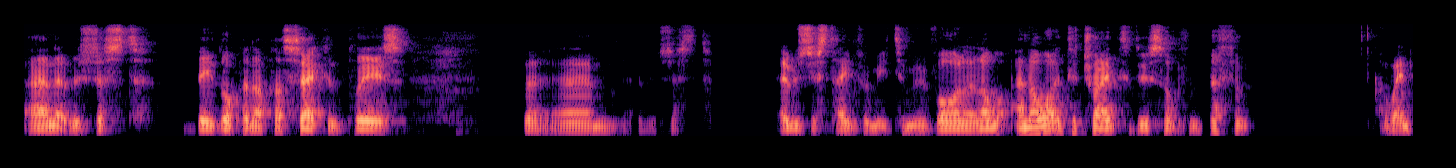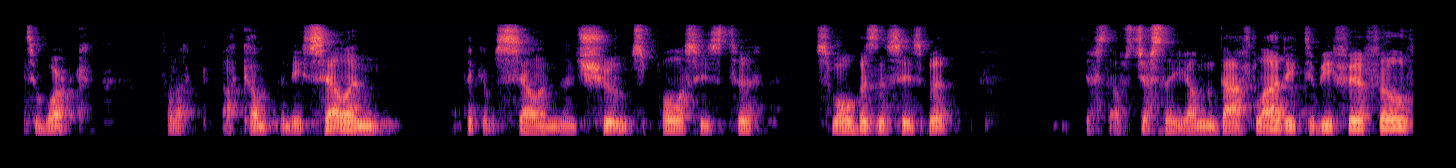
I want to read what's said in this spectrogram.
and it was just they'd open up a second place, but um, it was just it was just time for me to move on, and I and I wanted to try to do something different. I went to work for a, a company selling I think it was selling insurance policies to small businesses, but just I was just a young daft laddie to be fair, Phil,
